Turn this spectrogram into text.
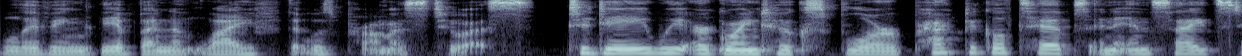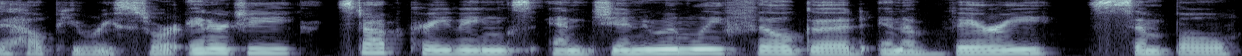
living the abundant life that was promised to us. Today, we are going to explore practical tips and insights to help you restore energy, stop cravings, and genuinely feel good in a very simple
